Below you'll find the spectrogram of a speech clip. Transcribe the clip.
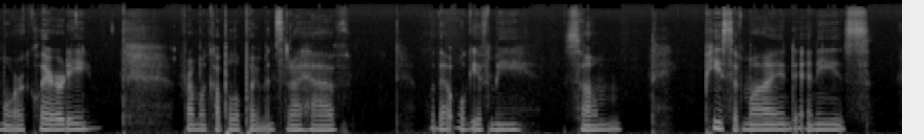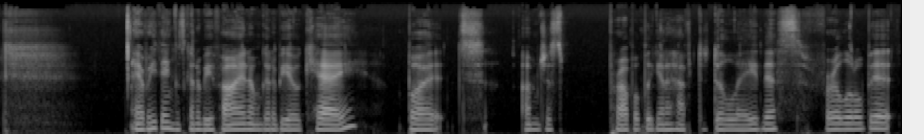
more clarity from a couple appointments that I have that will give me some peace of mind and ease. Everything's going to be fine. I'm going to be okay. But I'm just probably going to have to delay this for a little bit.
